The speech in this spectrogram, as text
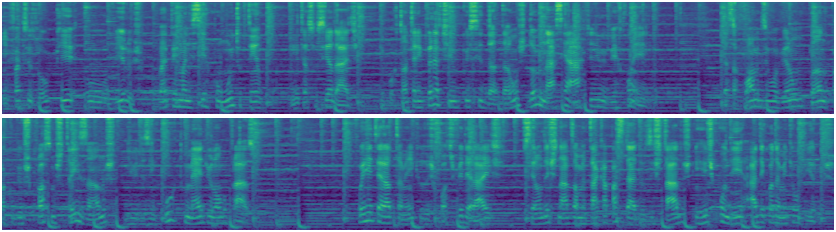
enfatizou que o vírus vai permanecer por muito tempo entre a sociedade e, portanto, era imperativo que os cidadãos dominassem a arte de viver com ele. Dessa forma, desenvolveram um plano para cobrir os próximos três anos, divididos em curto, médio e longo prazo. Foi reiterado também que os esforços federais serão destinados a aumentar a capacidade dos estados em responder adequadamente ao vírus.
